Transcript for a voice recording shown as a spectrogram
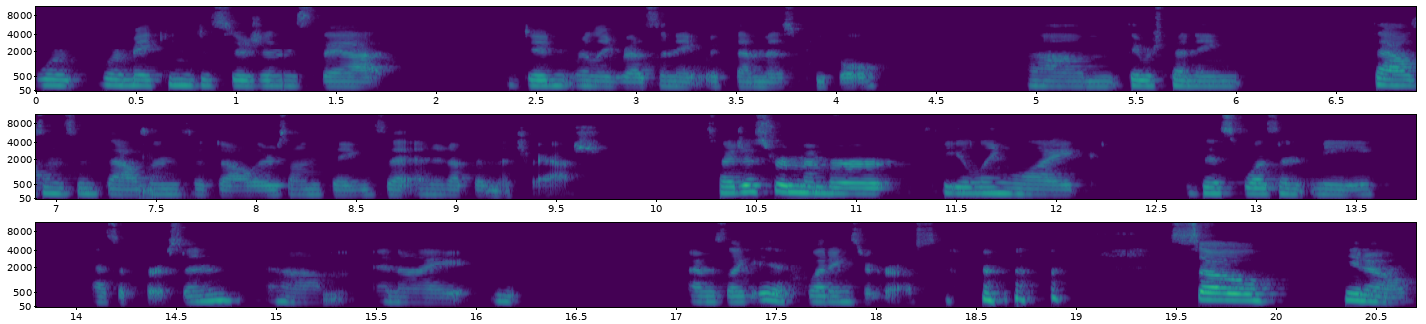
were were making decisions that didn't really resonate with them as people. Um, they were spending thousands and thousands of dollars on things that ended up in the trash. So I just remember feeling like this wasn't me as a person, um, and I, I was like, "Eh, weddings are gross." so you know,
